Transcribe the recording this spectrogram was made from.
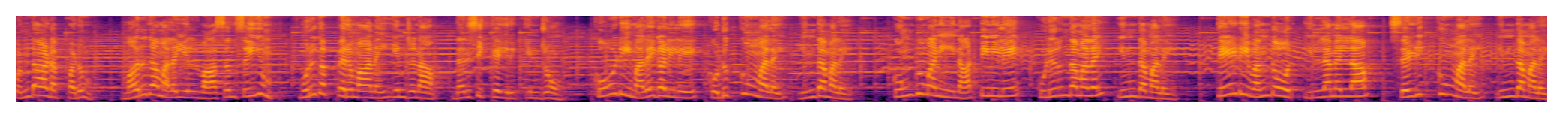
கொண்டாடப்படும் மருதமலையில் வாசம் செய்யும் முருகப்பெருமானை இன்று நாம் தரிசிக்க இருக்கின்றோம். கோடி மலைகளிலே கொடுக்கும் மலை இந்த மலை. கொங்குமணி நாட்டினிலே குளிர்ந்த மலை இந்த மலை. தேடி வந்தோர் இல்லமெல்லாம் செழிக்கும் மலை இந்த மலை.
